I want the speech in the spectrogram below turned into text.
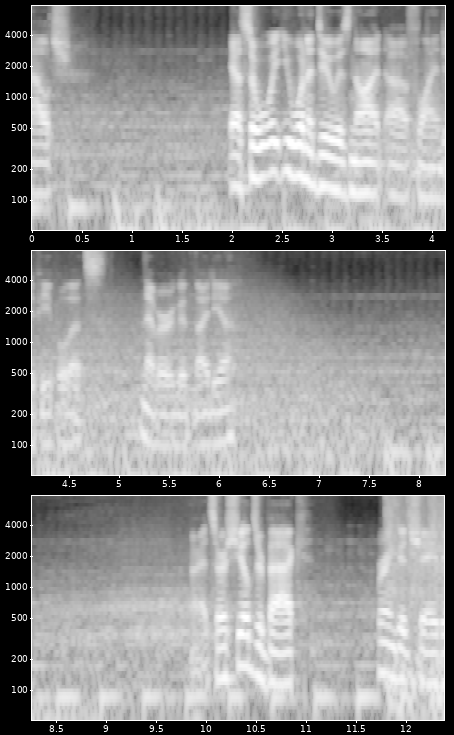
Ouch. Yeah, so what you want to do is not uh, fly into people. That's never a good idea. Alright, so our shields are back. We're in good shape.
